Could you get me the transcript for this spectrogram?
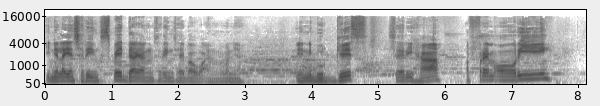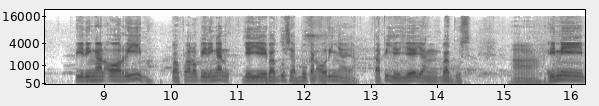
Inilah yang sering sepeda yang sering saya bawa teman-teman ya. Ini Burgess seri H frame ori piringan ori. Wah, kalau piringan JY bagus ya bukan orinya ya tapi JY yang bagus. Ah ini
